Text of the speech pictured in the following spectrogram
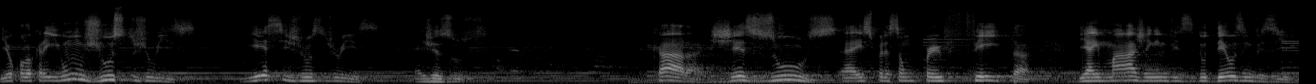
e eu colocarei um justo juiz, e esse justo juiz é Jesus. Cara, Jesus é a expressão perfeita e a imagem do Deus invisível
